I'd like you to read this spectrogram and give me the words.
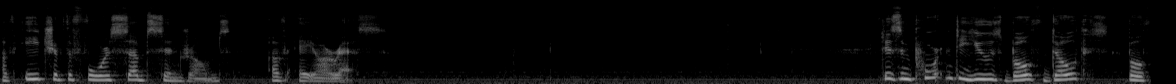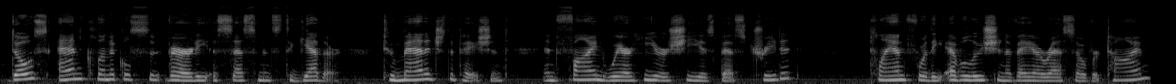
of each of the four subsyndromes of ARS. It is important to use both dose, both dose and clinical severity assessments together to manage the patient and find where he or she is best treated, plan for the evolution of ARS over time,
